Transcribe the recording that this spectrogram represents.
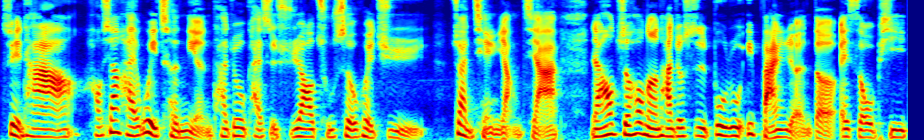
所以她好像还未成年，她就开始需要出社会去赚钱养家。然后之后呢，她就是步入一般人的 SOP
